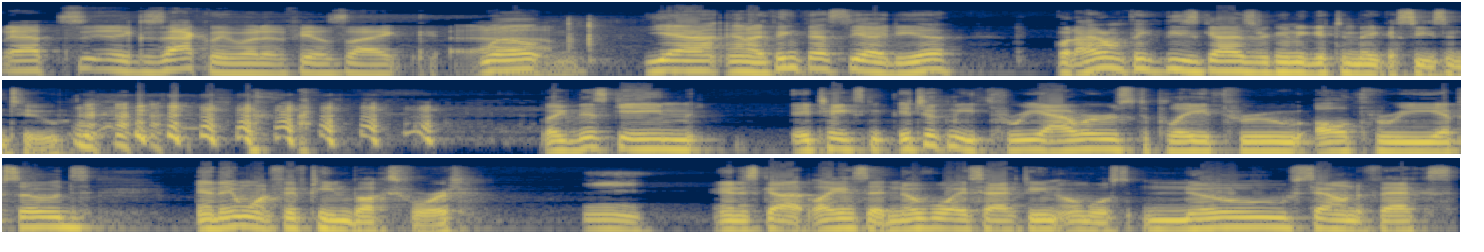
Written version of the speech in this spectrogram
That's exactly what it feels like. Well- Um, yeah, and I think that's the idea, but I don't think these guys are going to get to make a season two. like this game, it takes it took me three hours to play through all three episodes, and they want fifteen bucks for it. Mm. and it's got like i said no voice acting almost no sound effects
